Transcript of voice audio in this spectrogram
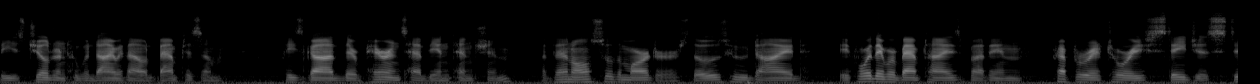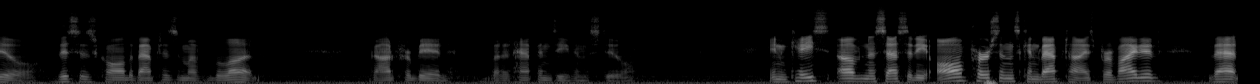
these children who would die without baptism. Please God, their parents had the intention, but then also the martyrs, those who died before they were baptized, but in preparatory stages still. This is called the baptism of blood. God forbid, but it happens even still. In case of necessity, all persons can baptize, provided that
